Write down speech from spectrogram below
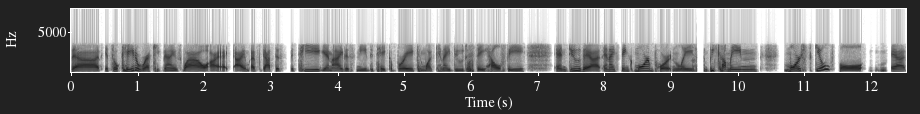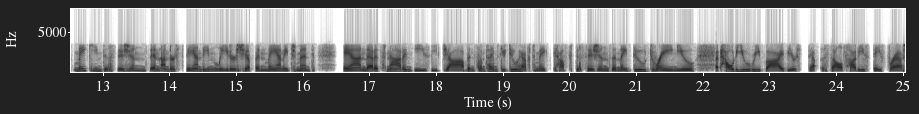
that it's okay to recognize, wow, I, I've got this fatigue and I just need to take a break and what can I do to stay healthy and do that. And I think more importantly, becoming more skillful at making decisions and understanding leadership and management and that it's not an easy job and sometimes you do have to make tough decisions and they do drain you. But how do you revive yourself? How do you stay fresh?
